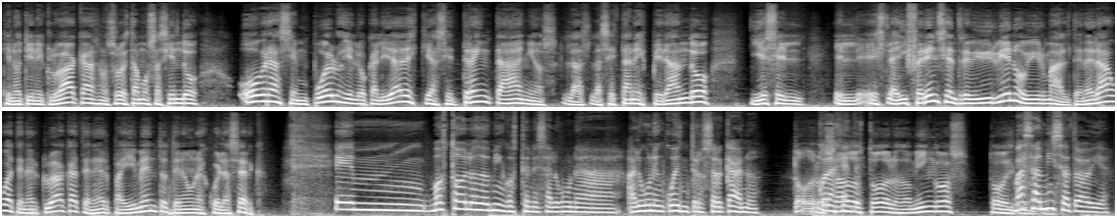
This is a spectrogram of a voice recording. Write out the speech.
que no tiene cloacas. Nosotros estamos haciendo obras en pueblos y en localidades que hace 30 años las, las están esperando y es, el, el- es la diferencia entre vivir bien o vivir mal. Tener agua, tener cloaca, tener pavimento, tener una escuela cerca. Em, vos todos los domingos tenés alguna algún encuentro cercano. Todos los sábados, todos los domingos, todo el ¿Vas tiempo. a misa todavía?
